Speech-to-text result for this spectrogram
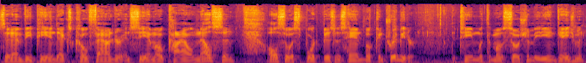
said MVP Index co founder and CMO Kyle Nelson, also a Sport Business Handbook contributor the team with the most social media engagement.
